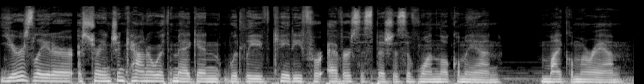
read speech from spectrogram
Years later, a strange encounter with Megan would leave Katie forever suspicious of one local man, Michael Moran.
